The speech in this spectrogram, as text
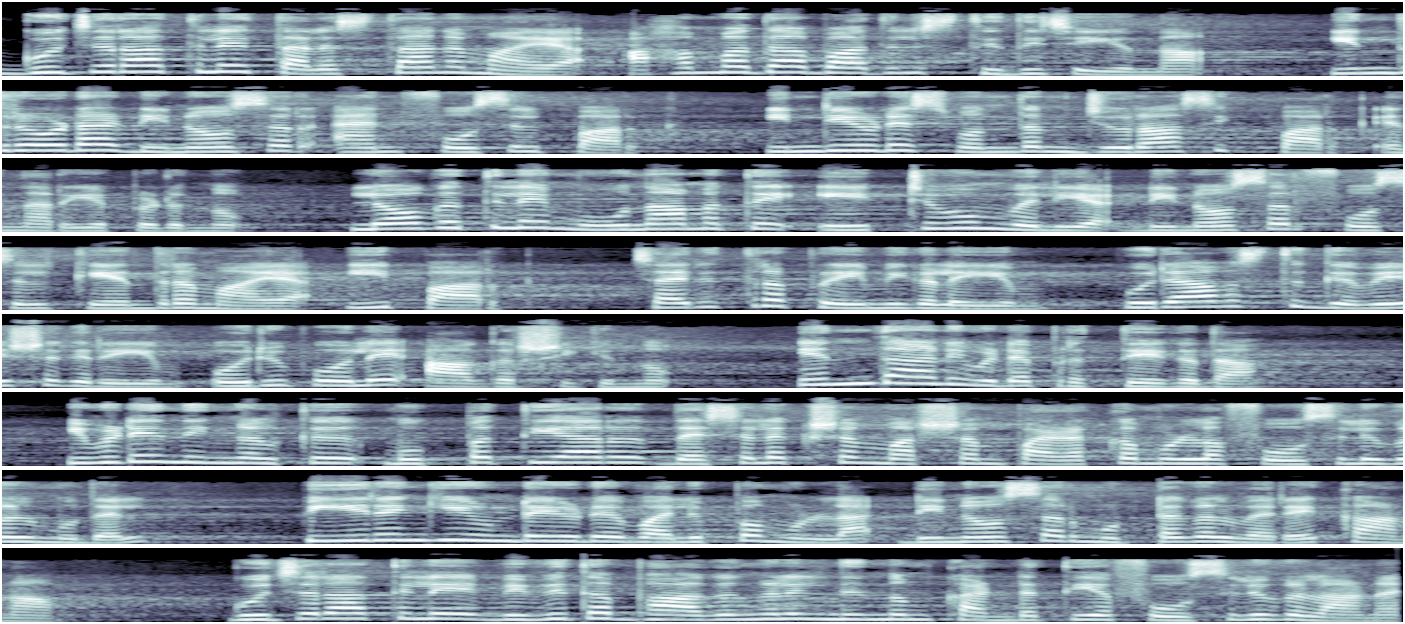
ഗുജറാത്തിലെ തലസ്ഥാനമായ അഹമ്മദാബാദിൽ സ്ഥിതി ചെയ്യുന്ന Indroda dinosaur and fossil park ഇന്ത്യയുടെ സ്വന്തം ജുറാസിക് പാർക്ക് എന്നറിയപ്പെടുന്നു. ലോകത്തിലെ മൂന്നാമത്തെ ഏറ്റവും വലിയ ഡിനോസർ ഫോസിൽ കേന്ദ്രമായ ഈ പാർക്ക് ചരിത്രപ്രേമികളെയും പുരാവസ്തു ഗവേഷകരെയും ഒരുപോലെ ആകർഷിക്കുന്നു. എന്താണിവിടെ പ്രത്യേകത? ഇവിടെ നിങ്ങൾക്ക് മുപ്പത്തിയാറ് ദശലക്ഷം വർഷം പഴക്കമുള്ള ഫോസിലുകൾ മുതൽ പീരങ്കിയുണ്ടയുടെ വലുപ്പമുള്ള ഡിനോസർ മുട്ടകൾ വരെ കാണാം. ഗുജറാത്തിലെ വിവിധ ഭാഗങ്ങളിൽ നിന്നും കണ്ടെത്തിയ ഫോസിലുകളാണ്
